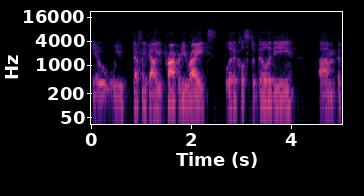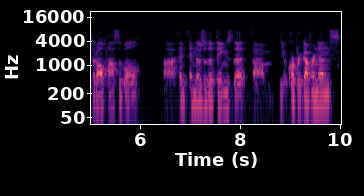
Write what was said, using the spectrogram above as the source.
you know, we definitely value property rights, political stability, um, if at all possible. Uh, and, and those are the things that, um, you know, corporate governance,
